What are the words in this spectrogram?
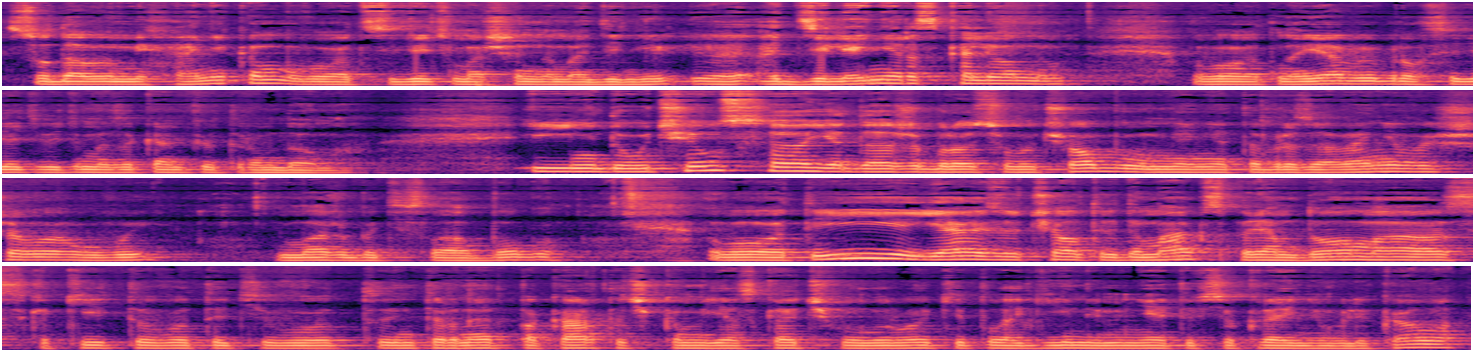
судовым механиком, вот, сидеть в машинном отделении, отделении раскаленном, вот, но я выбрал сидеть, видимо, за компьютером дома. И не доучился, я даже бросил учебу, у меня нет образования высшего, увы, может быть, и слава богу. Вот. И я изучал 3D Max прям дома, с какие-то вот эти вот интернет по карточкам, я скачивал уроки, плагины, меня это все крайне увлекало.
